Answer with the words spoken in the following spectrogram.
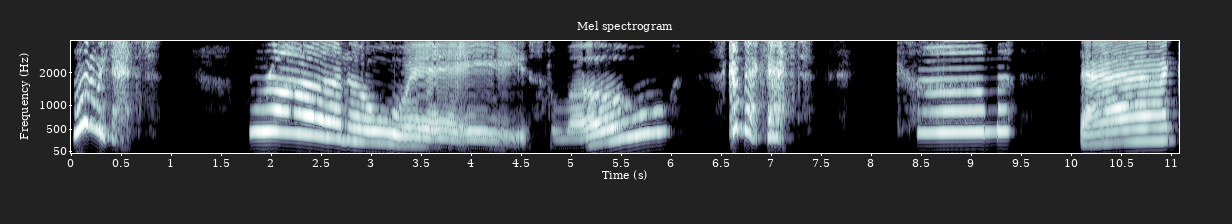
Run away fast. Run away slow. Come back fast come back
